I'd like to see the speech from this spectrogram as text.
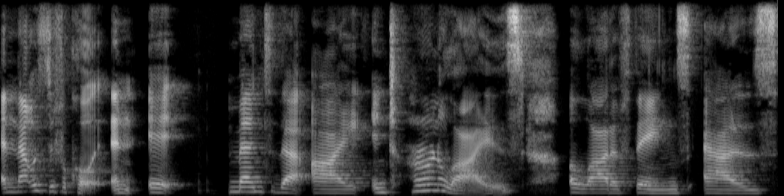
and that was difficult and it meant that I internalized a lot of things as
